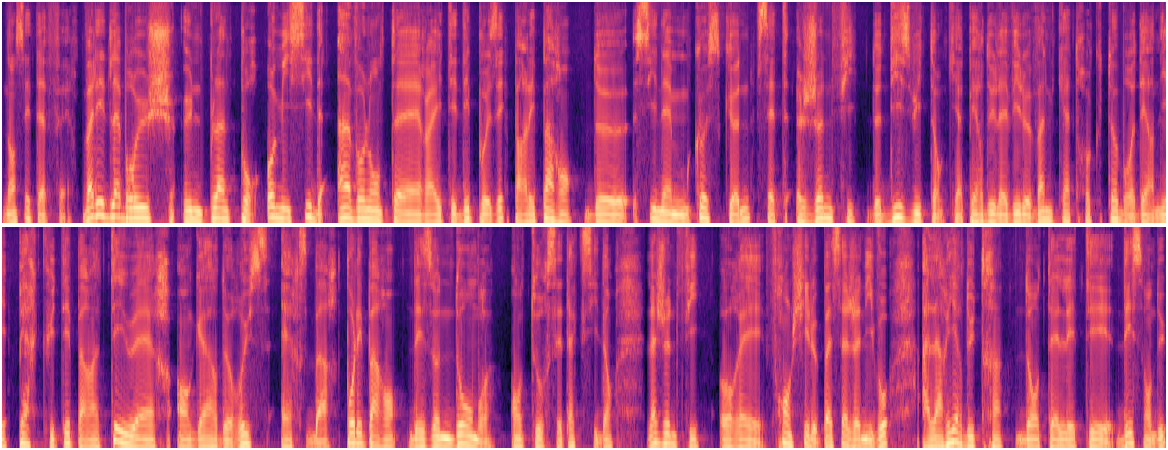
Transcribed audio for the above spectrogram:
dans cette affaire. Vallée de la Bruche, une plainte pour homicide involontaire a été déposée par les parents de Sinem Kosken, cette jeune fille de 18 ans qui a perdu la vie le 24 octobre dernier, percutée par un TER en gare de Russe Erzbach. Pour les parents, des zones d'ombre entourent cet accident. La jeune fille aurait franchi le passage à niveau à l'arrière du train dont elle était descendue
